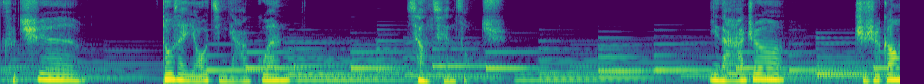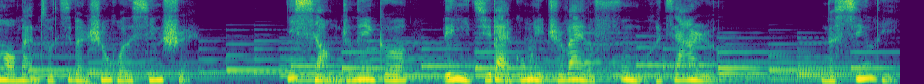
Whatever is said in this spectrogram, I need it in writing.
可却都在咬紧牙关向前走去。你拿着只是刚好满足基本生活的薪水，你想着那个。离你几百公里之外的父母和家人，你的心里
